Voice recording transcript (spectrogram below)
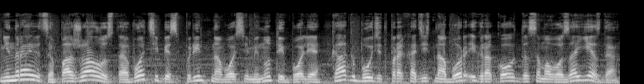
Не нравится? Пожалуйста, вот тебе спринт на 8 минут минут и более. Как будет проходить набор игроков до самого заезда?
